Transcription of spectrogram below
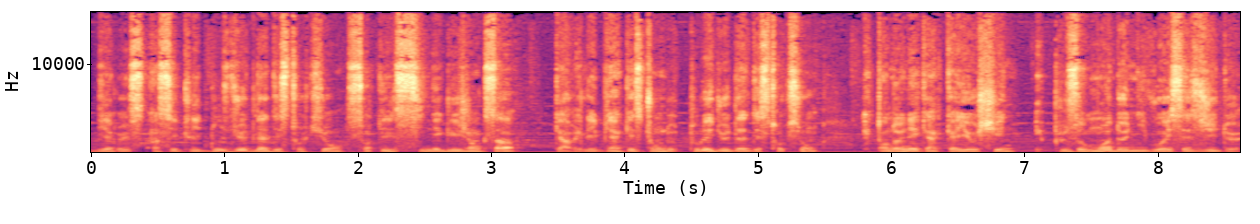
Beerus ainsi que les douze dieux de la destruction sont-ils si négligents que ça? Car il est bien question de tous les dieux de la destruction, étant donné qu'un Kaioshin est plus ou moins de niveau SSJ2.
